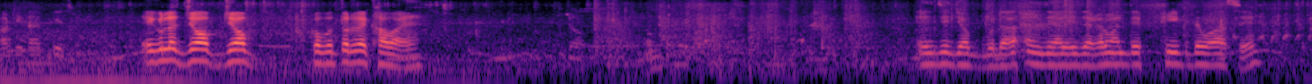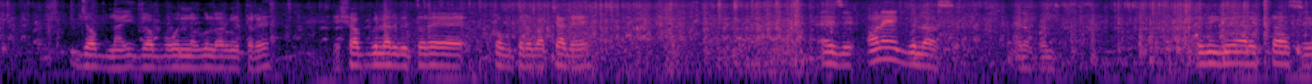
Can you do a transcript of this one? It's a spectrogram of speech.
थर्टी फाइव के जी এগুলো জব জব কবুতরে খাওয়ায় जो এই যে জবগুলা এই যে এই জায়গার মধ্যে ফিড দেওয়া আছে জব নাই জব অন্যগুলোর ভিতরে এই সবগুলোর ভিতরে কবুতরের বাচ্চা দেয় এই যে অনেকগুলো আছে এরকম এদিকে আরেকটা আছে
